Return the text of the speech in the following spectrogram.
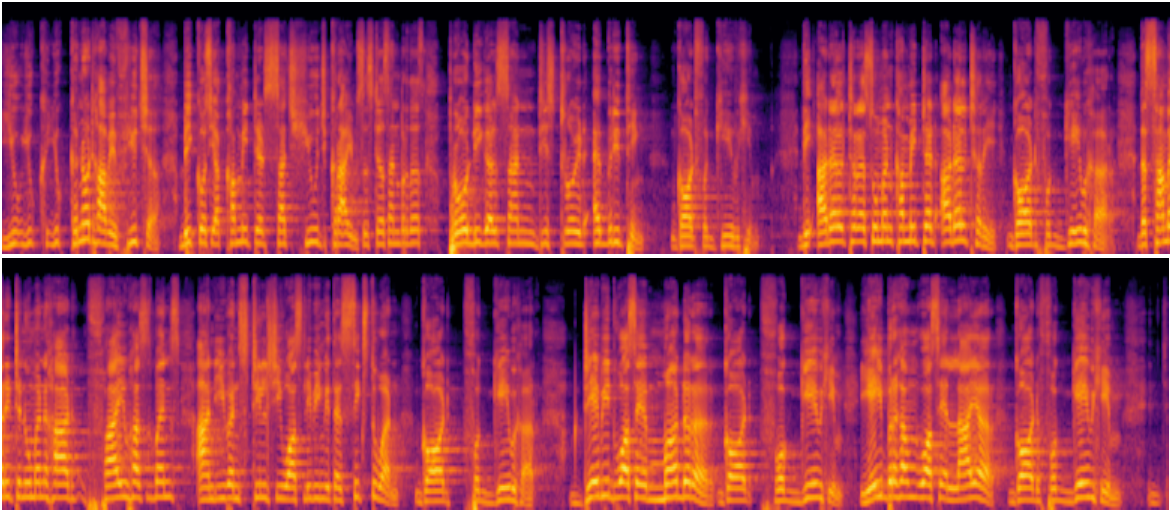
You, you, you cannot have a future because you have committed such huge crimes. Sisters and brothers, prodigal son destroyed everything. God forgave him. The adulterous woman committed adultery. God forgave her. The Samaritan woman had five husbands and even still she was living with a sixth one. God forgave her. David was a murderer. God forgave him. Abraham was a liar. God forgave him.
